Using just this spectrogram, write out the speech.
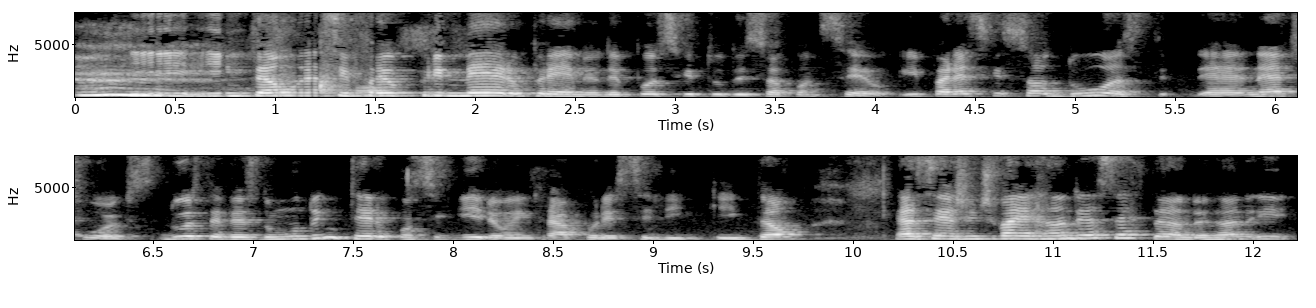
E, então, assim, foi o primeiro prêmio depois que tudo isso aconteceu. E parece que só duas é, networks, duas TVs do mundo inteiro conseguiram entrar por esse link. Então, é assim, a gente vai errando e acertando, errando e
